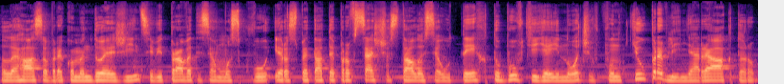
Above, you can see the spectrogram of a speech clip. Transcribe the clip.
Легасов рекомендує жінці відправитися в Москву і розпитати про все, що сталося у тих, хто був тієї ночі в пункті управління реактором.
